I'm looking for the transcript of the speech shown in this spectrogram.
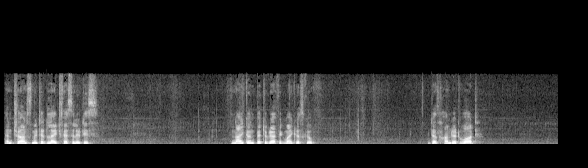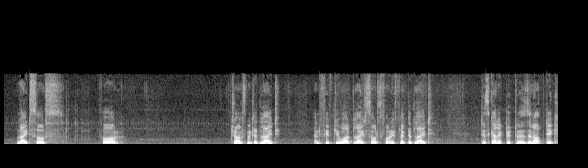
and transmitted light facilities. Nikon petrographic microscope. It has 100 watt light source for transmitted light and 50 watt light source for reflected light. It is connected to a Jenoptik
